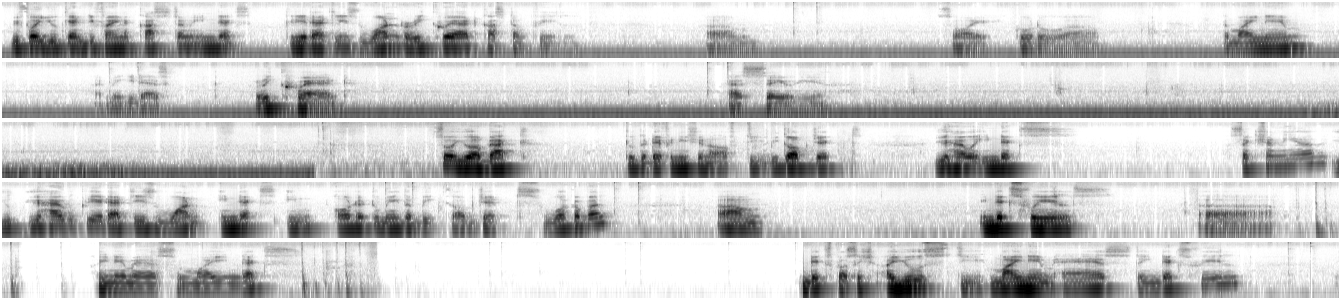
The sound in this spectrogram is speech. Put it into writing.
Before you can define a custom index create at least one required custom field um, so I go to uh, the my name I make it as required as save here. So you are back to the definition of the big object. You have an index section here you you have to create at least one index in order to make the big objects workable. Um, index fields uh, name as my index. Index position I use the my name as the index field.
